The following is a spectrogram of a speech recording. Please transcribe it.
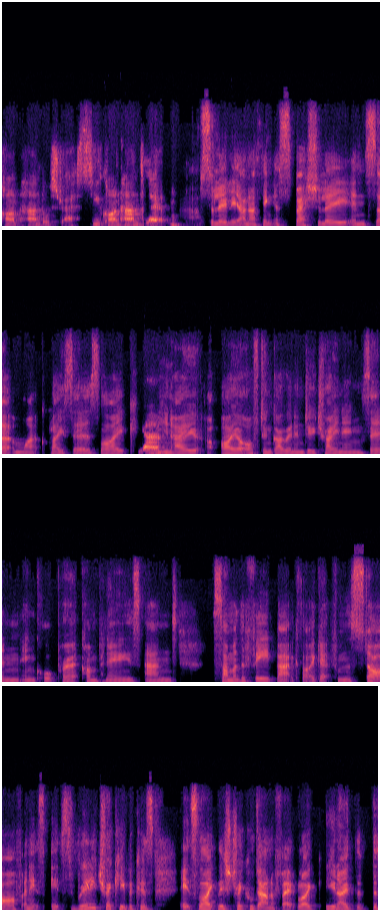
can't handle stress. You can't handle it. Absolutely. And i think especially in certain workplaces like yeah. you know i often go in and do trainings in in corporate companies and some of the feedback that I get from the staff and it's it's really tricky because it's like this trickle down effect. Like you know the the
